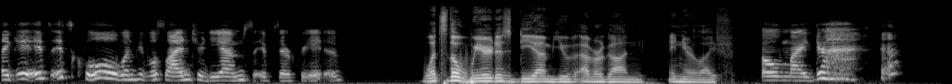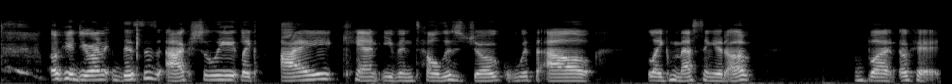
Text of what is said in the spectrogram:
Like it, it's it's cool when people slide into your DMs if they're creative. What's the weirdest DM you've ever gotten in your life? Oh my god. okay, do you want this is actually like I can't even tell this joke without like messing it up. But okay,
